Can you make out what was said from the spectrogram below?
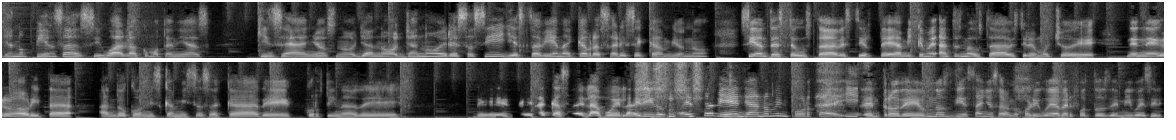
ya no piensas igual a como tenías 15 años, ¿no? Ya no, ya no eres así y está bien, hay que abrazar ese cambio, ¿no? Si antes te gustaba vestirte, a mí que me, antes me gustaba vestirme mucho de, de negro, ahorita ando con mis camisas acá de cortina de, de, la casa de la abuela y digo, está bien, ya no me importa. Y dentro de unos 10 años a lo mejor y voy a ver fotos de mí, voy a decir,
